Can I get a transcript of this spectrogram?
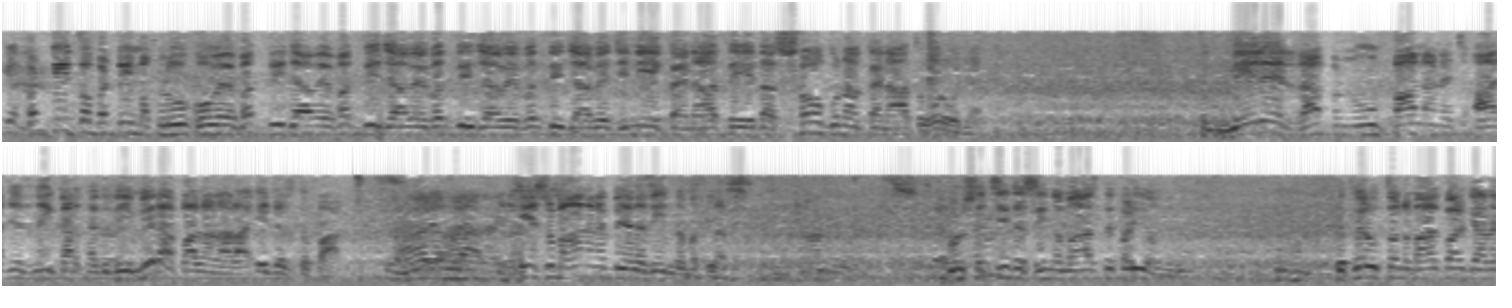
کہ وڈی تو وڈی مخلوق ہوے ودی جاوے ودی جاوے ودی جاوے ودی جاوے جنی کائنات ہے سو گنا کائنات اور ہو جائے. تو میرے رب نو پالن آجز نہیں کر سکتی. میرا پالن والا ایجز تو پاک یہ سبحان رب عظیم کا مطلب ہوں سچی دسی نماز تے پڑھی آؤں تو پھر اتوں نماز پڑھ کے آدھے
